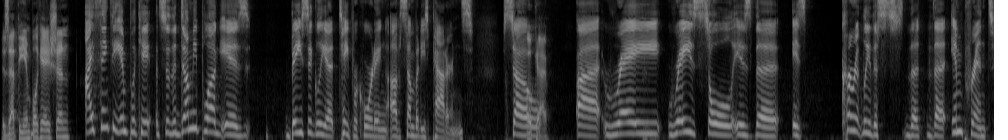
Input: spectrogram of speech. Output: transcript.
Is that the implication? I think the implicate so the dummy plug is basically a tape recording of somebody's patterns. So Okay. uh Rei Rei's soul is the is currently the the the imprint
